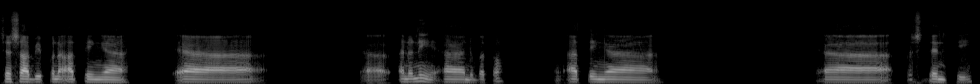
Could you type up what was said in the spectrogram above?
sinasabi po na ating uh, uh, uh, ano ni, uh, ano ba to? Ang ating uh, uh, presidente,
